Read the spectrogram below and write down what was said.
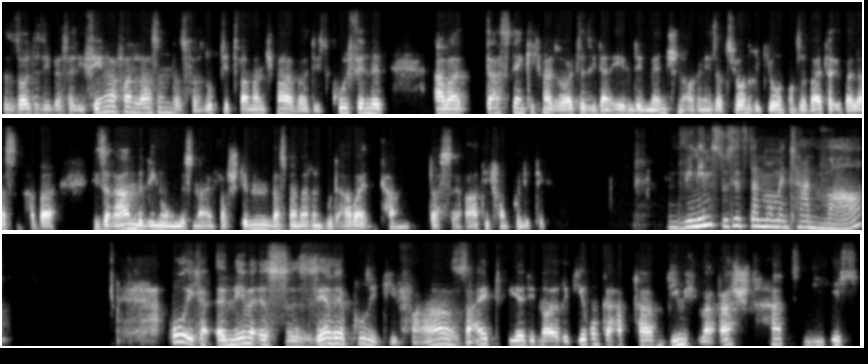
sollte sie besser die Finger von lassen. Das versucht sie zwar manchmal, weil sie es cool findet. Aber das, denke ich mal, sollte sie dann eben den Menschen, Organisationen, Regionen und so weiter überlassen. Aber diese Rahmenbedingungen müssen einfach stimmen, dass man darin gut arbeiten kann. Das erwarte ich von Politik. Und wie nimmst du es jetzt dann momentan wahr? Oh, ich äh, nehme es sehr, sehr positiv wahr, seit wir die neue Regierung gehabt haben, die mich überrascht hat, die ich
